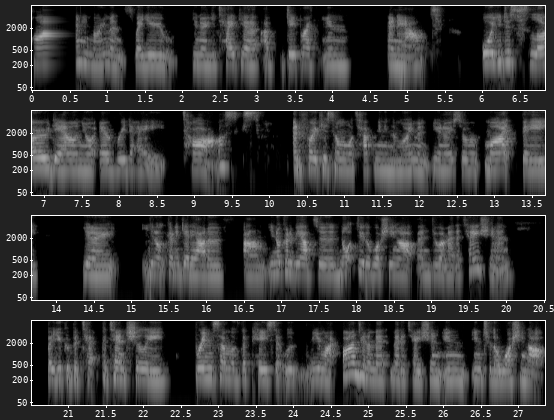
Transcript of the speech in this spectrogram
tiny moments where you you know you take a, a deep breath in and out or you just slow down your everyday tasks and focus on what's happening in the moment you know. So it might be you know you're not going to get out of um, you're not going to be able to not do the washing up and do a meditation but you could pot- potentially bring some of the peace that w- you might find in a med- meditation in into the washing up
